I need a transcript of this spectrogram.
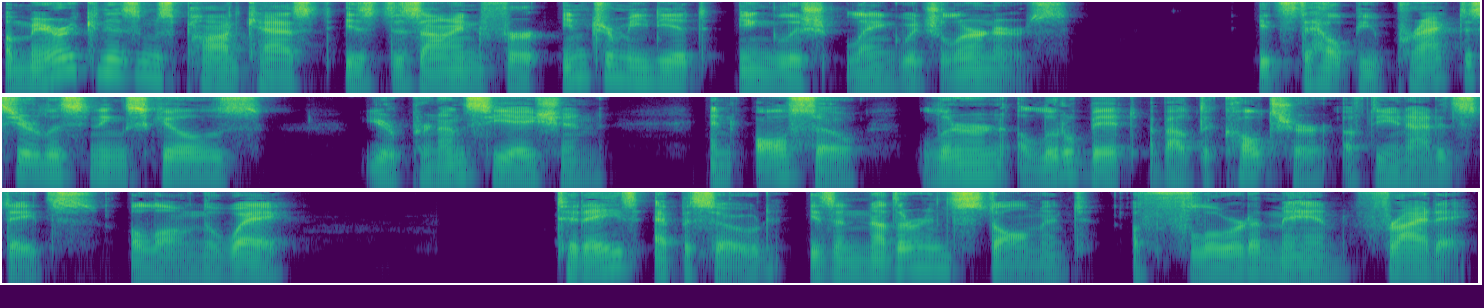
Americanisms podcast is designed for intermediate English language learners. It's to help you practice your listening skills, your pronunciation, and also learn a little bit about the culture of the United States along the way. Today's episode is another installment of Florida Man Friday.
